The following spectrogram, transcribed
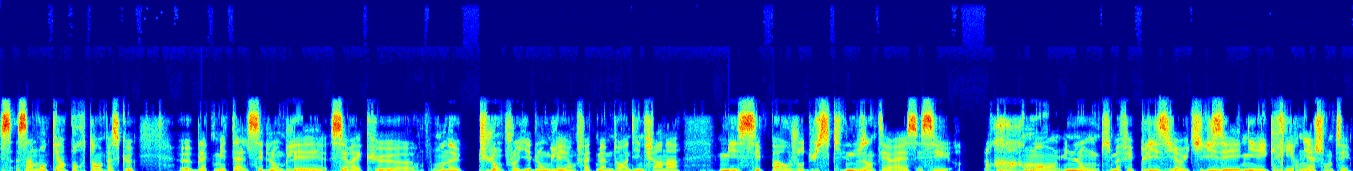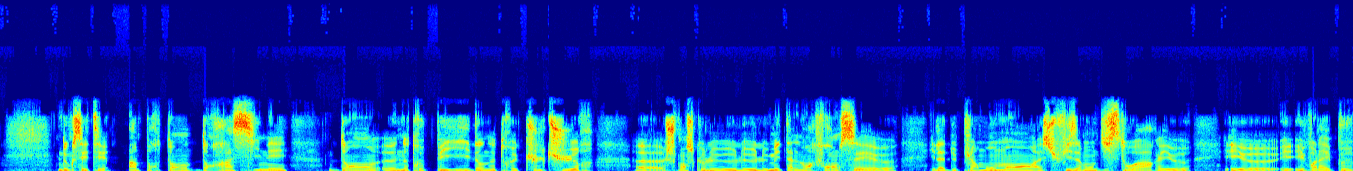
C'est un mot qui est important parce que black metal c'est de l'anglais. C'est vrai que on a pu employer de l'anglais en fait même dans Ad Inferna, mais c'est pas aujourd'hui ce qui nous intéresse et c'est rarement une langue qui m'a fait plaisir à utiliser, ni à écrire, ni à chanter. Donc c'était important d'enraciner dans euh, notre pays, dans notre culture. Euh, je pense que le, le, métal noir français euh, est là depuis un moment, a suffisamment d'histoire et, et, et, voilà, il peut,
